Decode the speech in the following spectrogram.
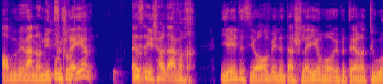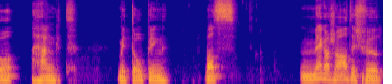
Aber wir werden noch nichts verschreien. Es ist halt einfach jedes Jahr wieder der Schleier, der über dieser Tour hängt mit Doping. Was mega schade ist für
